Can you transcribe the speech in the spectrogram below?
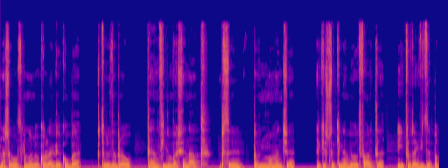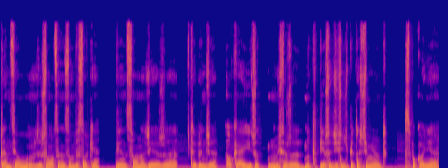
naszego wspólnego kolegę Kubę, który wybrał ten film właśnie nad psy w pewnym momencie, jak jeszcze kina były otwarte i tutaj widzę potencjał, zresztą oceny są wysokie, więc mam nadzieję, że tutaj będzie ok i że myślę, że no te pierwsze 10-15 minut spokojnie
